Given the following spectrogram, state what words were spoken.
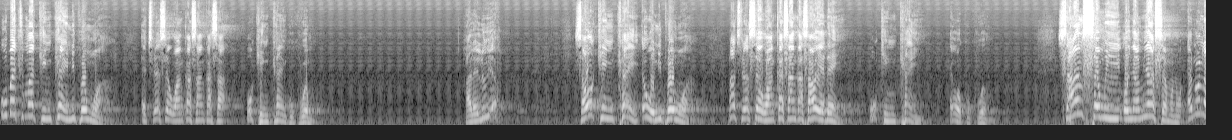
wobɛtumi akenkan nnipa mu a ɛkyerɛ sɛ wankasa nkasa wokenkan kokoa mu. Hallelujah. Sɛ wokenkan ɛwɔ nnipa mu a na kyerɛ sɛ wankasa nkasa woyɛ dɛn wokenkan ɛwɔ kokoa mu saa nsɛm yi onyame asɛm no ɛno na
